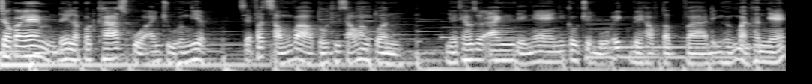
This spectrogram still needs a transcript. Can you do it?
chào các em, đây là podcast của anh chủ hướng nghiệp sẽ phát sóng vào tối thứ sáu hàng tuần. Nhớ theo dõi anh để nghe những câu chuyện bổ ích về học tập và định hướng bản thân nhé.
